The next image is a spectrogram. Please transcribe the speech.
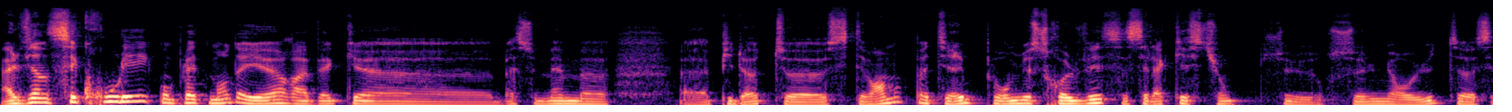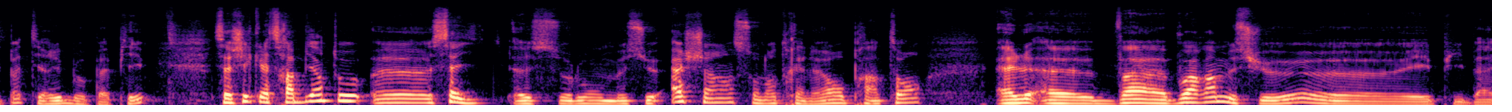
Elle vient de s'écrouler complètement d'ailleurs avec euh, bah, ce même euh, pilote. C'était vraiment pas terrible. Pour mieux se relever, ça c'est la question. Ce numéro 8, c'est pas terrible au papier. Sachez qu'elle sera bientôt saillie, selon Monsieur H1, son entraîneur, au printemps. Elle va voir un monsieur, et puis bah,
